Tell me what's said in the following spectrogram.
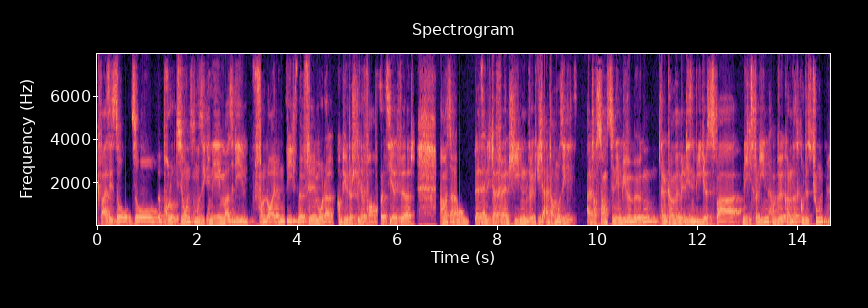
quasi so, so Produktionsmusik nehmen, also die von Leuten wie für Filme oder Computerspiele vorproduziert wird. Haben uns dann aber letztendlich dafür entschieden, wirklich einfach Musik einfach Songs zu nehmen, die wir mögen. Dann können wir mit diesen Videos zwar nichts verdienen, aber wir können was Gutes tun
